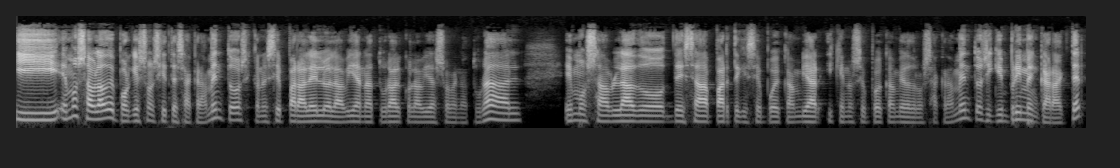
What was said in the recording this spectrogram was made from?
Y hemos hablado de por qué son siete sacramentos, con ese paralelo de la vida natural con la vida sobrenatural. Hemos hablado de esa parte que se puede cambiar y que no se puede cambiar de los sacramentos y que imprimen carácter.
